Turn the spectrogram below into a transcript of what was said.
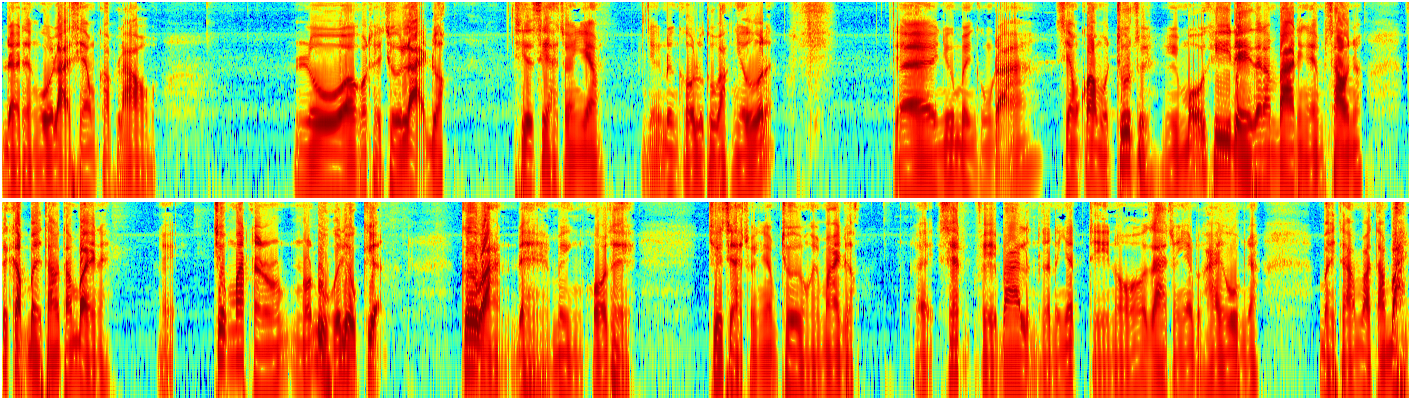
Để thể ngồi lại xem cặp nào lô có thể chơi lại được. Chia sẻ cho anh em những đường cầu lô tô bạc nhớ đấy. Thì như mình cũng đã xem qua một chút rồi thì mỗi khi đề ra năm ba thì ngày hôm sau nhá cái cặp 7887 này đấy, trước mắt là nó nó đủ cái điều kiện cơ bản để mình có thể chia sẻ cho anh em chơi vào ngày mai được. Đấy, xét về ba lần gần đây nhất thì nó ra cho anh em được hai hôm nhá. 78 và 87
